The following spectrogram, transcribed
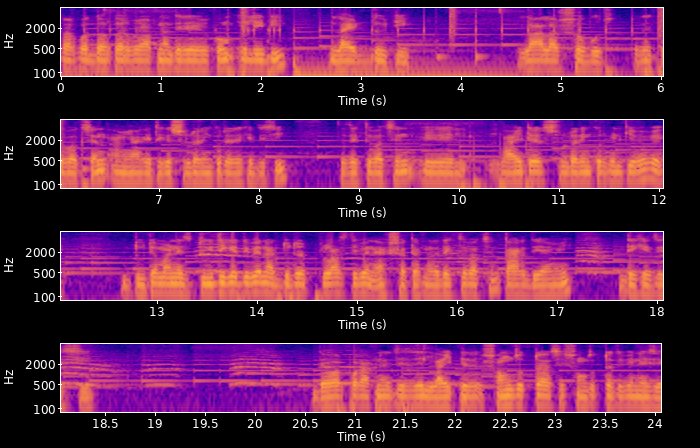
তারপর দরকার হবে আপনাদের এরকম এলইডি লাইট দুইটি, লাল আর সবুজ। তো দেখতে পাচ্ছেন, আমি আগে থেকে সোল্ডারিং করে রেখে দিছি। তো দেখতে পাচ্ছেন এই লাইটের সোল্ডারিং করবেন কীভাবে? দুইটা মানে দুই দিকে দিবেন আর দুটার প্লাস দিবেন একসাথে। আপনারা দেখতে পাচ্ছেন, তার দিয়ে আমি দেখিয়ে দিচ্ছি দেওয়ার পর আপনার যে যে লাইটের সংযোগটা আছে, সংযোগটা দিবেন এই যে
